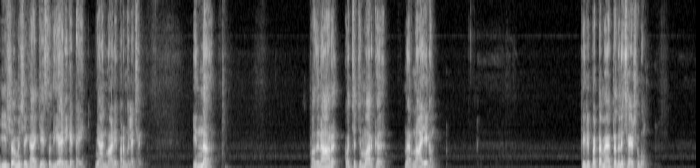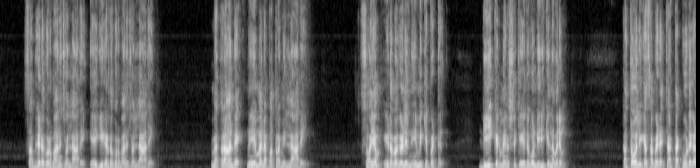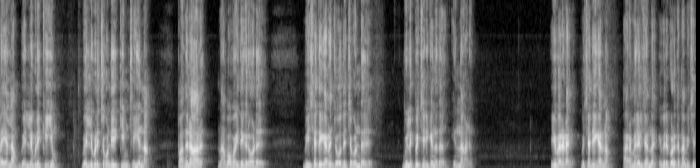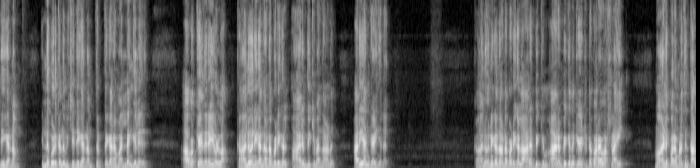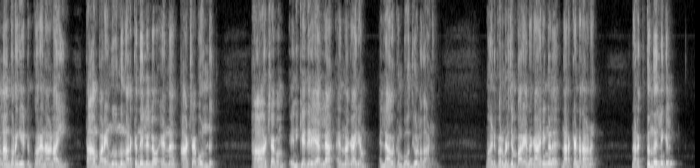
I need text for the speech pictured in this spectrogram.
ഈ ശോമശിഖായ്ക്ക് സ്തുതിയായിരിക്കട്ടെ. ഞാൻ മാണിപ്പറമ്പിലച്ചൻ ഇന്ന് പതിനാറ് കൊച്ചച്ചന്മാർക്ക് നിർണായകം. തിരുപ്പട്ടമേറ്റതിന് ശേഷവും സഭയുടെ കുർബാന ചൊല്ലാതെ ഏകീകൃത കുർബാന ചൊല്ലാതെ മെത്രാന്റെ നിയമനപത്രമില്ലാതെ സ്വയം ഇടവകളിൽ നിയമിക്കപ്പെട്ട് ഡീക്കൻ മിനിസ്റ്റർ ചെയ്തുകൊണ്ടിരിക്കുന്നവരും കത്തോലിക്ക സഭയുടെ ചട്ടക്കൂടുകളെയെല്ലാം വെല്ലുവിളിക്കുകയും വെല്ലുവിളിച്ചുകൊണ്ടിരിക്കുകയും ചെയ്യുന്ന പതിനാറ് നവവൈദികരോട് വിശദീകരണം ചോദിച്ചുകൊണ്ട് വിളിപ്പിച്ചിരിക്കുന്നത് ഇന്നാണ്. ഇവരുടെ വിശദീകരണം അരമനയിൽ ചെന്ന് ഇവർ കൊടുക്കുന്ന വിശദീകരണം ഇന്ന് കൊടുക്കുന്ന വിശദീകരണം തൃപ്തികരമല്ലെങ്കിൽ അവക്കെതിരെയുള്ള കാനോനിക നടപടികൾ ആരംഭിക്കുമെന്നാണ് അറിയാൻ കഴിഞ്ഞത്. കാനോനിക നടപടികൾ ആരംഭിക്കും ആരംഭിക്കുന്ന കേട്ടിട്ട് കുറേ വർഷമായി മാളിപ്പറമ്പളത്തിന് തള്ളാൻ തുടങ്ങിയിട്ടും കുറേ നാളായി. താൻ പറയുന്നതൊന്നും നടക്കുന്നില്ലല്ലോ എന്ന് ആക്ഷേപമുണ്ട്. ആ ആക്ഷേപം എനിക്കെതിരെയല്ല എന്ന കാര്യം എല്ലാവർക്കും ബോധ്യമുള്ളതാണ്. മാണിപ്പറമ്പളിച്ചും പറയുന്ന കാര്യങ്ങൾ നടക്കേണ്ടതാണ്. നടത്തുന്നില്ലെങ്കിൽ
